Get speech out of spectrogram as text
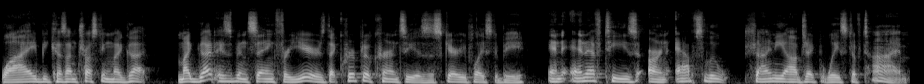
Why? Because I'm trusting my gut. My gut has been saying for years that cryptocurrency is a scary place to be, and NFTs are an absolute shiny object waste of time.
